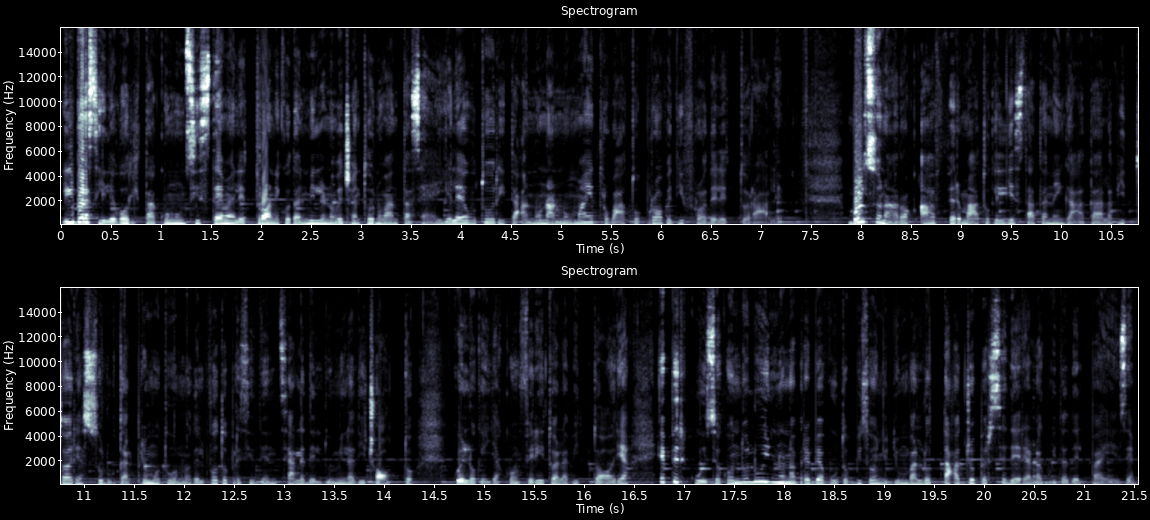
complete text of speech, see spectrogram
Il Brasile vota con un sistema elettronico dal 1996 e le autorità non hanno mai trovato prove di frode elettorale. Bolsonaro ha affermato che gli è stata negata la vittoria assoluta al primo turno del voto presidenziale del 2018, quello che gli ha conferito la vittoria e per cui secondo lui non avrebbe avuto bisogno di un ballottaggio per sedere alla guida del paese.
